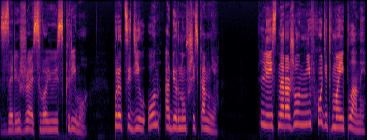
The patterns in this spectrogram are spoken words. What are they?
«Заряжай свою искриму», — процедил он, обернувшись ко мне. «Лезть на рожон не входит в мои планы»,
